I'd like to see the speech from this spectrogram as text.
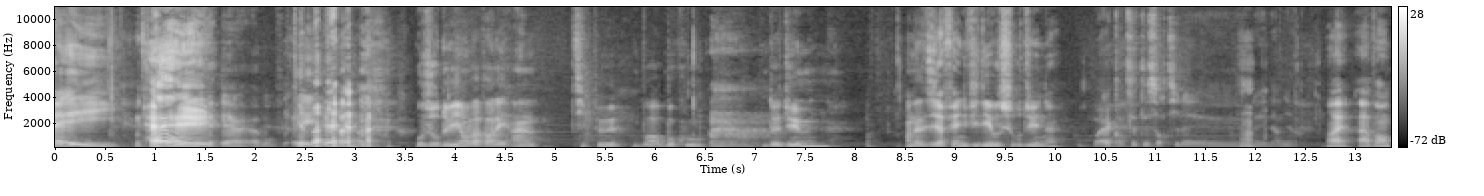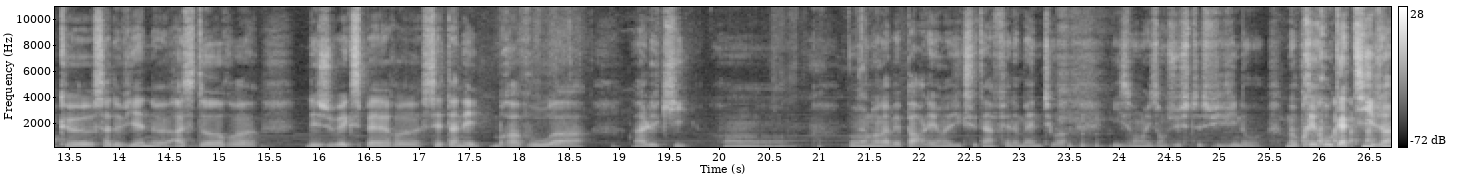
Hey Hey ah bon Hey. Aujourd'hui, on va parler un petit peu, voire beaucoup, de Dune. On a déjà fait une vidéo sur Dune. Ouais, quand c'était sorti l'année Hein dernière. Ouais, avant que ça devienne As d'or euh, des jeux experts euh, cette année. Bravo à, à Lucky. On, on en avait parlé, on a dit que c'était un phénomène, tu vois. Ils ont, ils ont juste suivi nos, nos prérogatives.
